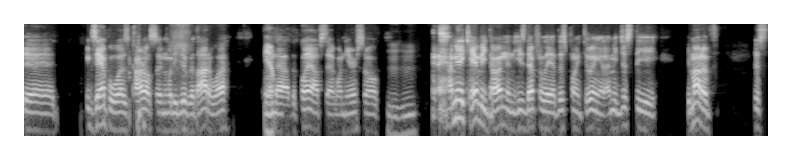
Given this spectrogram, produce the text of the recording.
the example was Karlsson, what he did with Ottawa in yep. uh, the playoffs that one year. So, mm-hmm. I mean, it can be done, and he's definitely at this point doing it. I mean, just the, the amount of just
